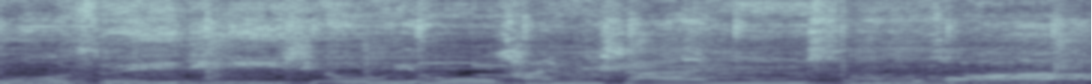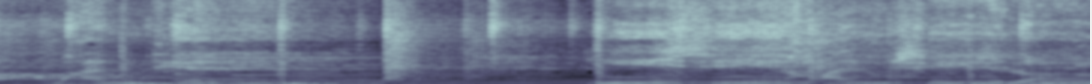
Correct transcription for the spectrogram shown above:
我醉啤酒又寒山，霜花满天，一袭寒气冷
